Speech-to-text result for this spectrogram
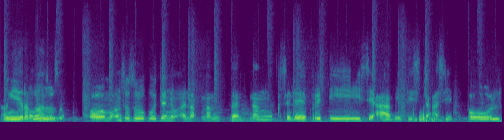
Ang hirap Mukhang nun. susu- Oo, mukhang susuko dyan yung anak ng, ng, ng celebrity, si Amethyst, tsaka si Nicole.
